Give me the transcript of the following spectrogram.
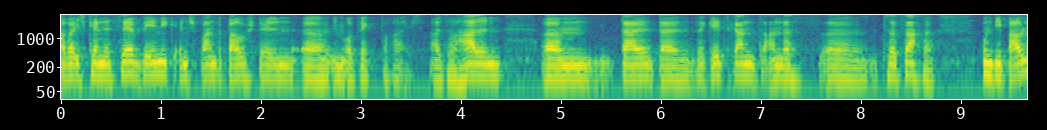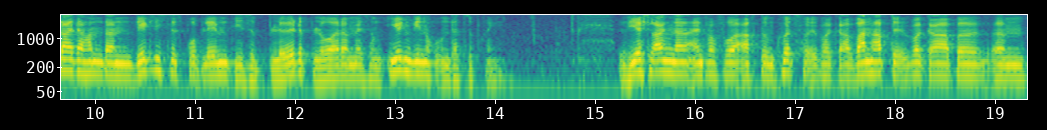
aber ich kenne sehr wenig entspannte Baustellen äh, im Objektbereich. Also Hallen, ähm, da, da, da geht es ganz anders äh, zur Sache. Und die Bauleiter haben dann wirklich das Problem, diese blöde Blower-Messung irgendwie noch unterzubringen. Wir schlagen dann einfach vor, Achtung, kurz vor Übergabe, wann habt ihr Übergabe? Ähm,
